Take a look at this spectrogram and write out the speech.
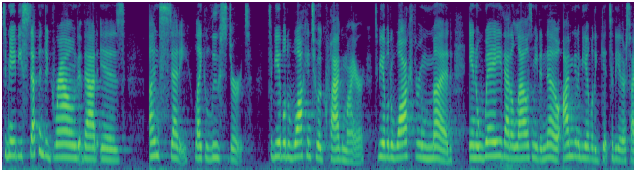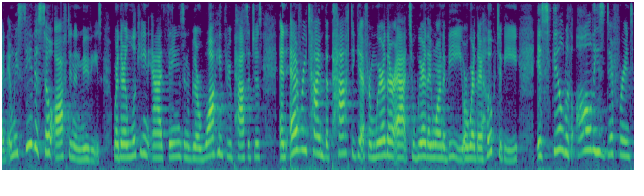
to maybe step into ground that is unsteady, like loose dirt, to be able to walk into a quagmire, to be able to walk through mud in a way that allows me to know I'm going to be able to get to the other side. And we see this so often in movies where they're looking at things and they're walking through passages, and every time the path to get from where they're at to where they want to be or where they hope to be is filled with all these different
